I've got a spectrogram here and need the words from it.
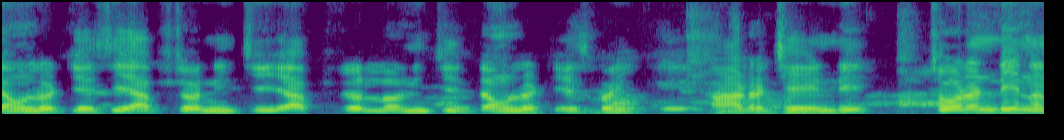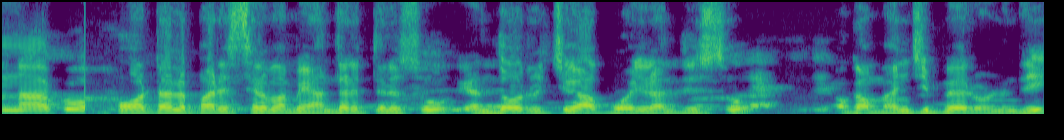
డౌన్లోడ్ చేసి యాప్ స్టోర్ నుంచి యాప్ స్టోర్లో నుంచి డౌన్లోడ్ చేసుకొని ఆర్డర్ చేయండి. చూడండి నన్ను నాకు హోటల్ పరిశ్రమ మీ అందరికీ తెలుసు. ఎంతో రుచిగా భోజనం అందిస్తూ ఒక మంచి పేరు ఉంది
